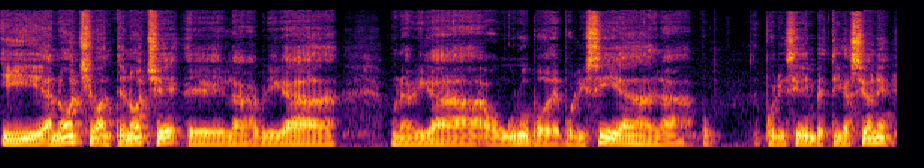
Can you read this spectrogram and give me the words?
Y anoche o antenoche, eh, la brigada, una brigada o un grupo de policía, de la Policía de Investigaciones,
